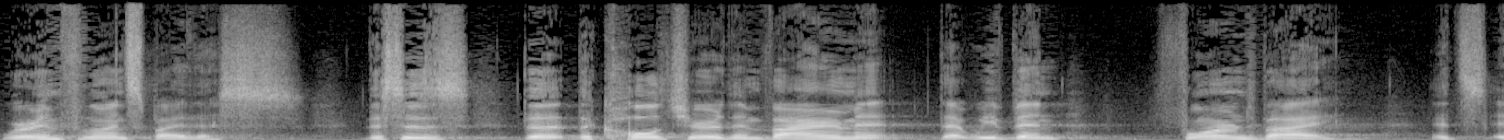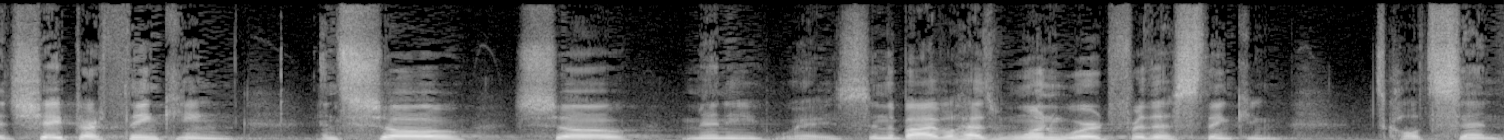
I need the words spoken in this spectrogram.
We're influenced by this. This is the, the culture, the environment that we've been formed by. It's, it's shaped our thinking in so, so many ways. And the Bible has one word for this thinking it's called sin.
